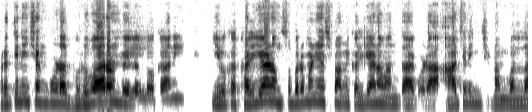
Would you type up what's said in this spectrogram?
ప్రతినిత్యం కూడా గురువారం వేళల్లో కానీ ఈ యొక్క కళ్యాణం సుబ్రహ్మణ్య స్వామి కళ్యాణం అంతా కూడా ఆచరించడం వల్ల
